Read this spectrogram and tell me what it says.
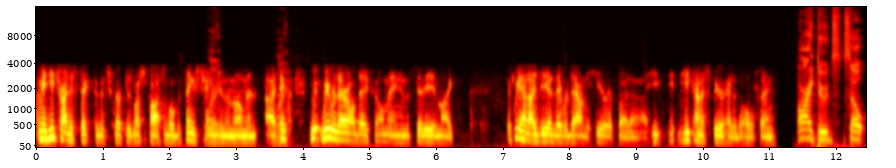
I mean, he tried to stick to the script as much as possible, but things change Right. in the moment. I think we, we were there all day filming in the city, and like if we had ideas, they were down to hear it. But uh, he he, kind of spearheaded the whole thing. All right, dudes. So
